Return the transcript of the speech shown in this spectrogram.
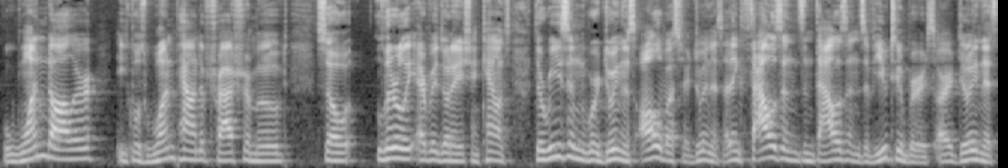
One dollar equals one pound of trash removed. So literally every donation counts. The reason we're doing this, all of us are doing this. I think thousands and thousands of YouTubers are doing this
